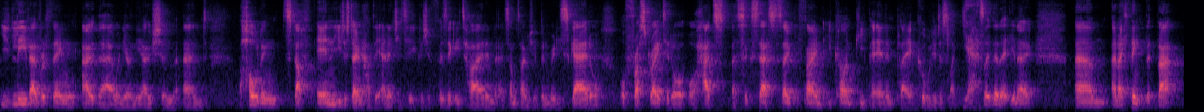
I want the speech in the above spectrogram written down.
you leave everything out there when you're in the ocean and holding stuff in you just don't have the energy to because you're physically tired and, and, sometimes you've been really scared or, or frustrated or, or had a success so profound that you can't keep it in and play it cool. You're just like yes i did it you know? Um, and i think that that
